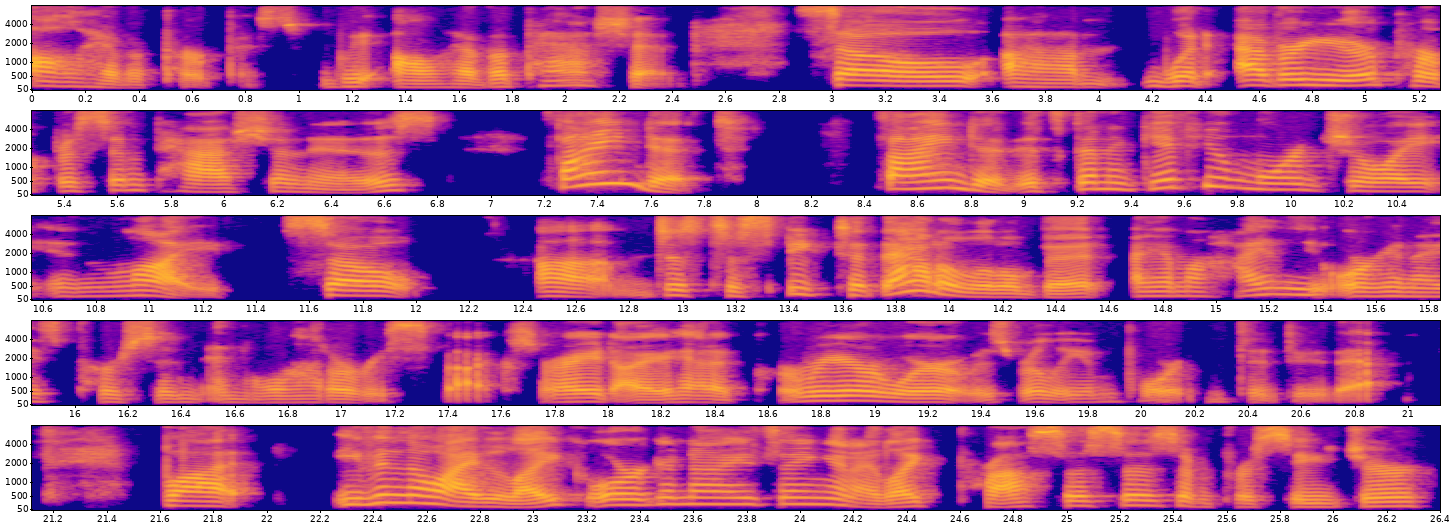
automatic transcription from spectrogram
all have a purpose. We all have a passion. So, um, whatever your purpose and passion is, find it. Find it. It's going to give you more joy in life. So, um, just to speak to that a little bit, I am a highly organized person in a lot of respects, right? I had a career where it was really important to do that. But even though I like organizing and I like processes and procedure,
